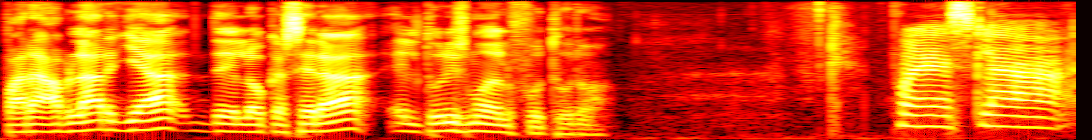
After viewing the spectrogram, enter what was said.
para hablar ya de lo que será el turismo del futuro? Pues la,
